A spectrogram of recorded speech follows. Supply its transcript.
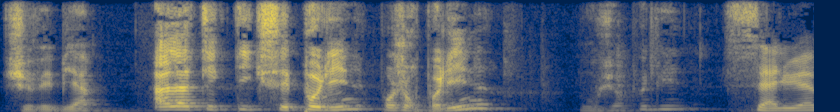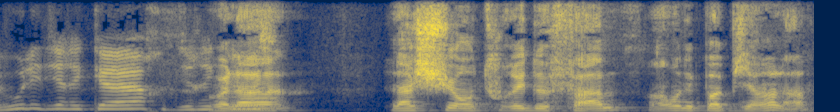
Je vais bien. À la technique, c'est Pauline. Bonjour Pauline. Bonjour Pauline. Salut à vous les directeurs, directeuses. Voilà. Là, je suis entouré de femmes. hein, on n'est pas bien là.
